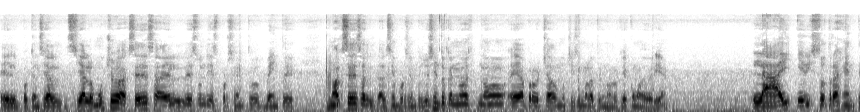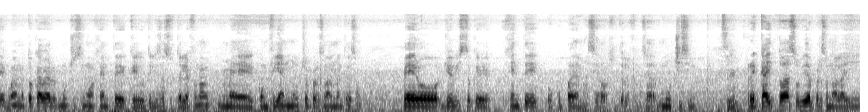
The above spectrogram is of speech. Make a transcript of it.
el potencial. Si a lo mucho accedes a él es un 10%, 20%, no accedes al, al 100%. Yo siento que no, no he aprovechado muchísimo la tecnología como debería. La hay, he visto otra gente, bueno, me toca ver muchísima gente que utiliza su teléfono, me confían mucho personalmente eso, pero yo he visto que gente ocupa demasiado su teléfono, o sea, muchísimo. Sí. recae toda su vida personal ahí,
